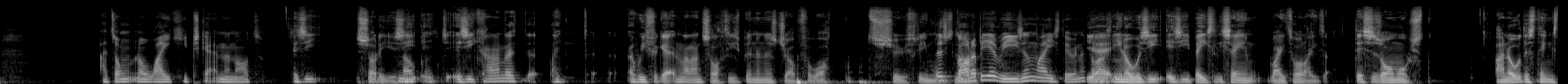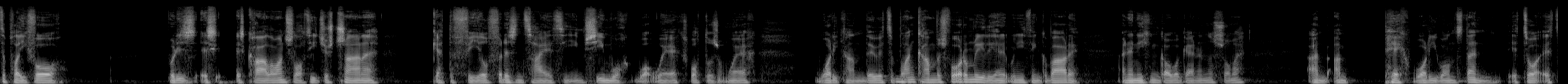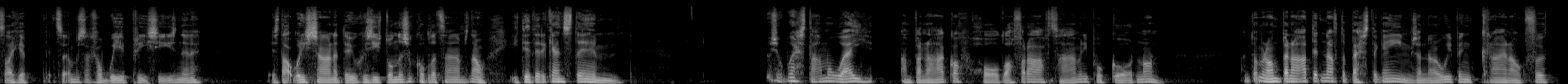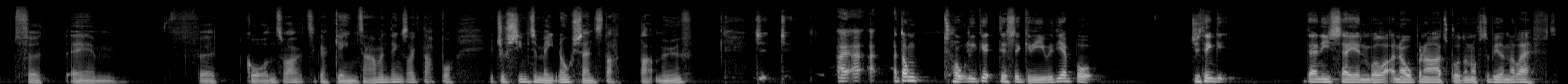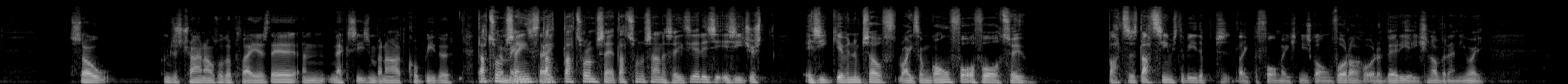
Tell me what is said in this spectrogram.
I don't know why he keeps getting the nod. Is he? Sorry, is No, he? Is he kind of like? Are we forgetting that Ancelotti's been in his job for what two, three months? There's got to be a reason why he's doing it. Yeah, you know, is he is he basically saying, right, all right, this is almost I know there's things to play for, but is is, is Carlo Ancelotti just trying to get the feel for his entire team, see what what works, what doesn't work, what he can do. It's a blank canvas for him, really, when you think about it. And then he can go again in the summer and and pick what he wants. Then it's it's like a it's almost like a weird preseason, isn't it? Is that what he's trying to do? Because he's done this a couple of times now. He did it against um, was it West Ham away? And Bernard got hauled off at half time and he put Gordon on. And don't get me wrong, Bernard didn't have the best of games. I know we've been crying out for for um for Gordon to, to get game time and things like that, but it just seemed to make no sense that that move. I, I, I don't totally get, disagree with you, but do you think then he's saying, well, an open Bernard's good enough to be on the left, so I'm just trying out other players there, and next season Bernard could be the That's the what I'm saying. That, that's what I'm saying. That's what I'm trying to say to you. Is he, is he just is he giving himself right? I'm going four four two. That's that seems to be the like the formation he's going for, or, or a variation of it anyway.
